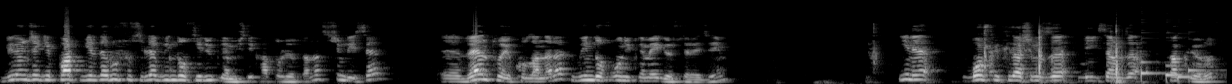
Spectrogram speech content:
Bir önceki Part 1'de Rufus ile Windows 7 yüklemiştik hatırlıyorsanız. Şimdi ise e, Ventoy'u kullanarak Windows 10 yüklemeyi göstereceğim. Yine boş bir flash'ımızı bilgisayarımıza takıyoruz.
